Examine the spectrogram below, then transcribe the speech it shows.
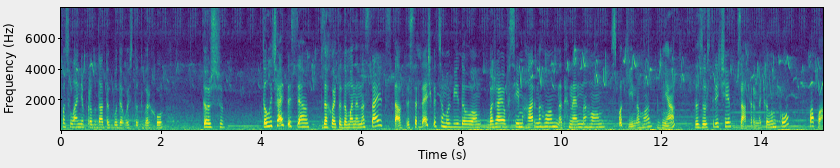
посилання про додаток буде ось тут вверху. Тож долучайтеся, заходьте до мене на сайт, ставте сердечко цьому відео. Бажаю всім гарного, натхненного, спокійного дня. До зустрічі завтра на килимку. Па-па!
